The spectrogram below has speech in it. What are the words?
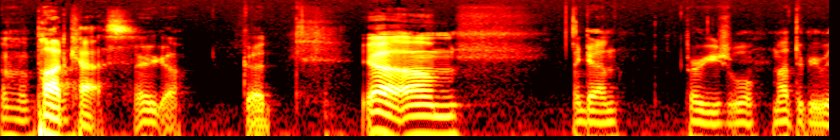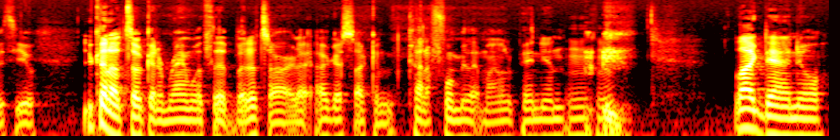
Uh-huh. podcast. There you go. Good. Yeah. Um. Again, per usual, I'm not to agree with you. You kind of took it and ran with it, but it's all right. I, I guess I can kind of formulate my own opinion. Mhm. like Daniel,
